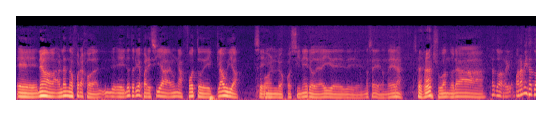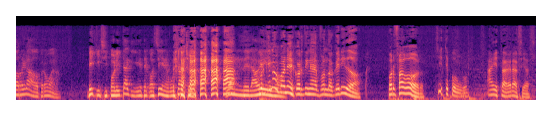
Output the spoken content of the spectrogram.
Eh, no, hablando fuera joda. El, el otro día aparecía una foto de Claudia Sí. con los cocineros de ahí, de, de- no sé de dónde era, Ajá. ayudándola. Está todo arreglado. Para mí está todo arreglado, pero bueno. Vicky Cipolitaki que te cocine, muchacho. ¿Dónde la ¿Por qué no pones cortina de fondo, querido? Por favor. Sí, te pongo. Ahí está, gracias.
